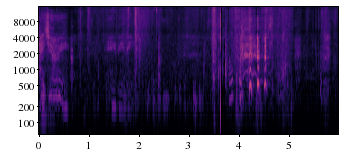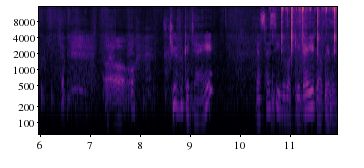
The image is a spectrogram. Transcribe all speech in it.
Hi, Joey. Hey, baby. Oh. oh. Did you have a good day? Yes, I see you, Wookie. There you go, baby.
